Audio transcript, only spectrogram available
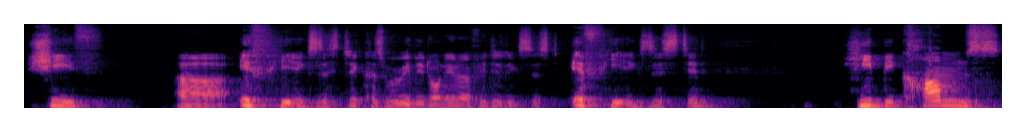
Shith, uh, if he existed, because we really don't even know if he did exist, if he existed, he becomes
